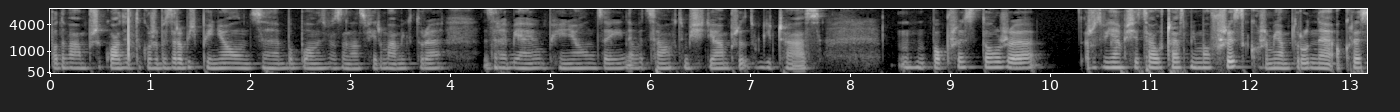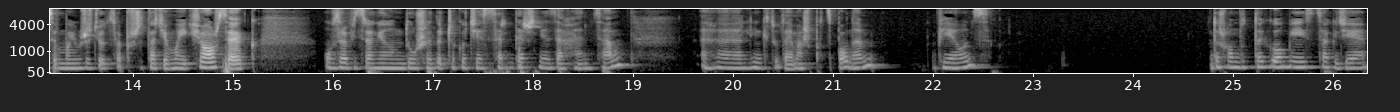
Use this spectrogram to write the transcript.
Podawałam przykłady tylko, żeby zarobić pieniądze, bo byłam związana z firmami, które zarabiają pieniądze i nawet sama w tym siedziałam przez długi czas. Mhm, poprzez to, że rozwijałam się cały czas mimo wszystko, że miałam trudne okresy w moim życiu, co przeczytacie w książce, jak uzdrowić zranioną duszę, do czego Cię serdecznie zachęcam. E, link tutaj masz pod spodem. Więc doszłam do tego miejsca, gdzie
